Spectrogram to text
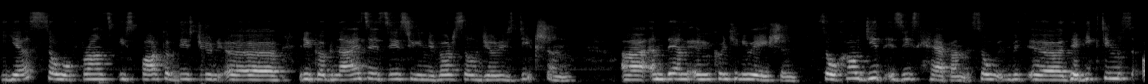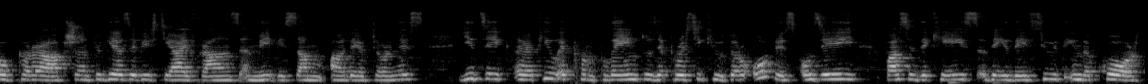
Yes, so France is part of this, uh, recognizes this universal jurisdiction. and then in continuation, so how did this happen? So uh, the victims of corruption, together with TI France and maybe some other attorneys, did they uh, feel a complaint to the prosecutor office or they passed the case, they, they sued in the court,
